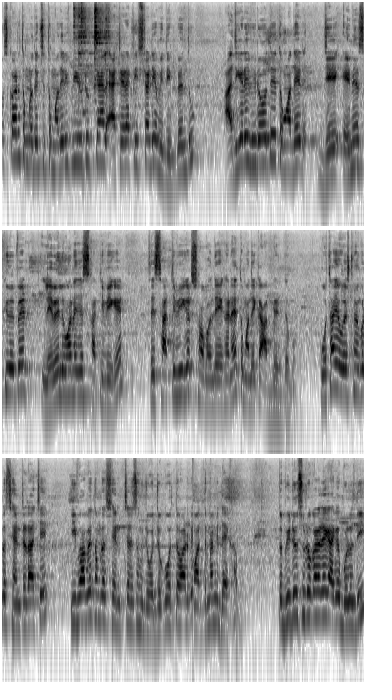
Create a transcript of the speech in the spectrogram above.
নমস্কার, তোমরা দেখছ তোমাদের ইউটিউব চ্যানেল অ্যাটের একটি স্টাডি আমি দিব্যেন্দু। আজকের এই ভিডিওতে তোমাদের যে এনএসকিউএফের লেভেল ওয়ানের যে সার্টিফিকেট সেই সার্টিফিকেট সম্বন্ধে এখানে তোমাদেরকে আপডেট দেবো। কোথায় ওয়েস্ট বেঙ্গলের সেন্টার আছে, কীভাবে তোমরা সেন্টারের সঙ্গে যোগাযোগ করতে পারবে, মাধ্যমে আমি দেখাবো। তো ভিডিও শুরু করার আগে আগে বলে দিই,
